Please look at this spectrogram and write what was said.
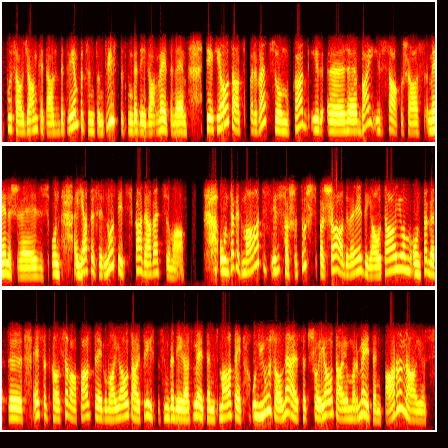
pusauģu anketās, bet 11 un 13 gadīgām meitenēm tiek jautāts par vecumu, kad ir, e, vai ir sākušās mēneša reizes, un ja tas ir noticis, kādā vecumā. Un tagad mātes ir sašutušas par šādu veidu jautājumu, un tagad uh, es atkal savā pārsteigumā jautāju 13-gadīgās meitenes mātei, un jūs vēl neesat šo jautājumu ar meiteni pārunājusi?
